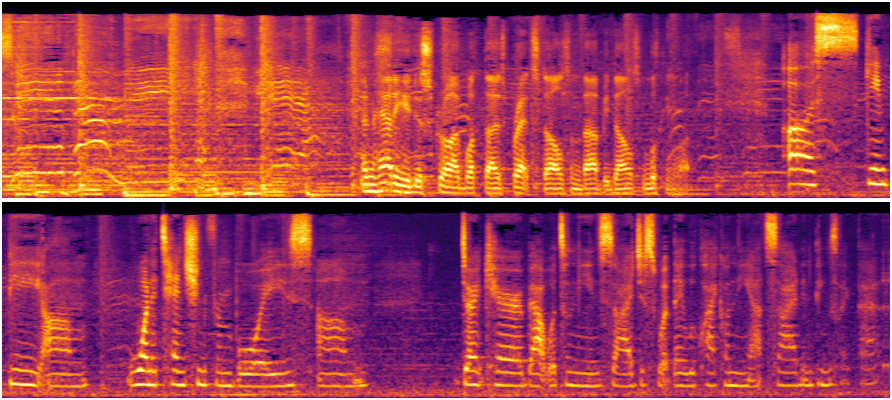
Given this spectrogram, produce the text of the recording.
sweet about me. Yeah. And how do you describe what those Bratz dolls and Barbie dolls are looking like? Oh, skimpy, um, want attention from boys, um, don't care about what's on the inside, just what they look like on the outside and things like that.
